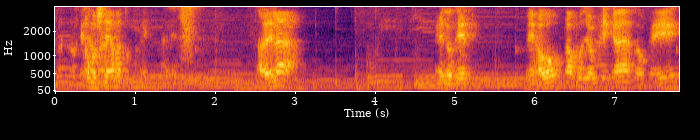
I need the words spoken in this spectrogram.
pues no ¿Cómo se llama tu mujer? Adela. Adela. Ahí lo tiene. Mejor no ha podido explicar lo que es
